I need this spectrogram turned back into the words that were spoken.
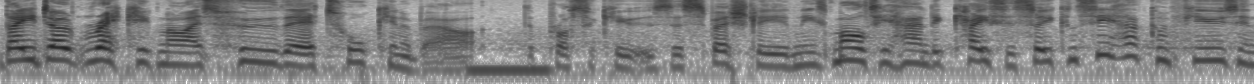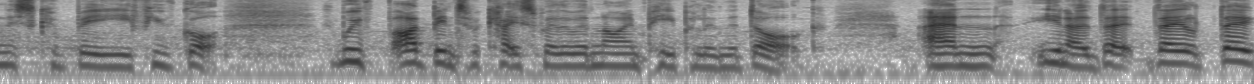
they don't recognise who they're talking about, the prosecutors, especially in these multi-handed cases. So you can see how confusing this could be if you've got. We've I've been to a case where there were nine people in the dock, and you know they they they're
